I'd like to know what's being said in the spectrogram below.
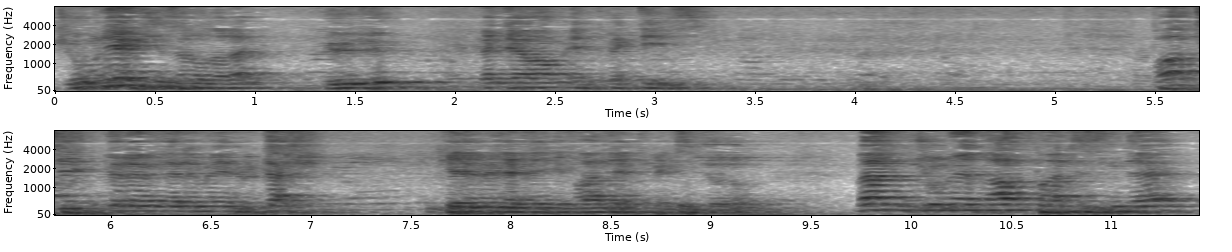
Cumhuriyet insanı olarak büyüdük ve devam etmekteyiz. Parti görevlerimi birkaç kelimeyle ifade etmek istiyorum. Ben Cumhuriyet Halk Partisi'nde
